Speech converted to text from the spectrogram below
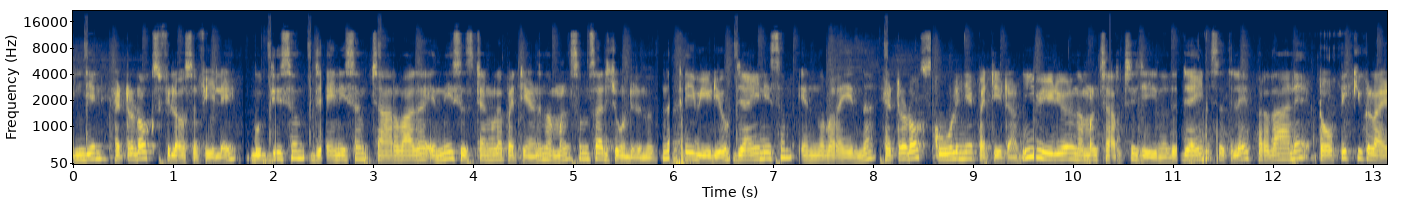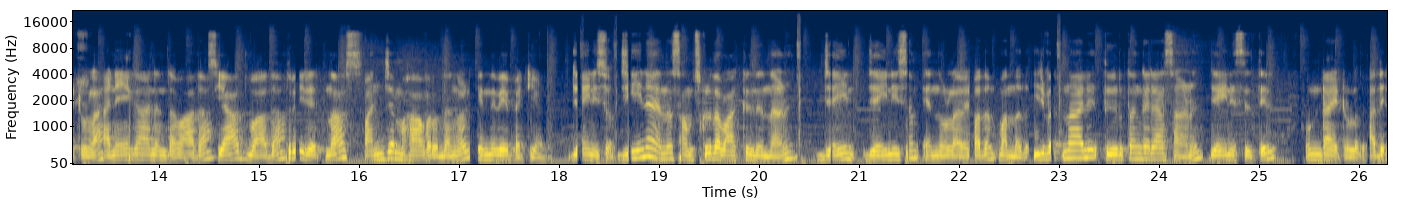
ഇന്ത്യൻ ഹെറ്ററോഡോക്സ് ഫിലോസഫിയിലെ ബുദ്ധിസം ജൈനിസം ചാർവാക എന്നീ സിസ്റ്റങ്ങളെ പറ്റിയാണ് നമ്മൾ സംസാരിച്ചു കൊണ്ടിരുന്നത് ഇന്നത്തെ ഈ വീഡിയോ ജൈനിസം എന്ന് പറയുന്ന ഹെറ്ററോഡോക്സ് സ്കൂളിനെ പറ്റിയിട്ടാണ്. ഈ വീഡിയോയിൽ നമ്മൾ ചർച്ച ചെയ്യുന്നത് ജൈനിസത്തിലെ പ്രധാന ടോപ്പിക്കുകളായിട്ടുള്ള അനേകാനന്ദവാദ സ്യാദ്വാദ ത്രിരത്നാസ് പഞ്ചമഹാവ്രതങ്ങൾ എന്നിവയെ പറ്റിയാണ്. ജൈനിസം. ജീന എന്ന സംസ്കൃത വാക്കിൽ നിന്നാണ് ജൈൻ ജൈനിസം എന്നുള്ള പദം വന്നത്. ഇരുപത്തിനാല് തീർത്ഥങ്കരാസാണ് ജൈനിസത്തിൽ ഉണ്ടായിട്ടുള്ളത്. അതിൽ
